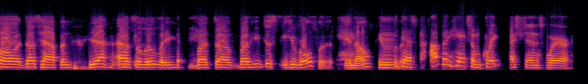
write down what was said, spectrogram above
Oh, it does happen. Yeah, absolutely. but uh, but he just he rolls with it, you know. He, he does. I bet he had some great questions where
